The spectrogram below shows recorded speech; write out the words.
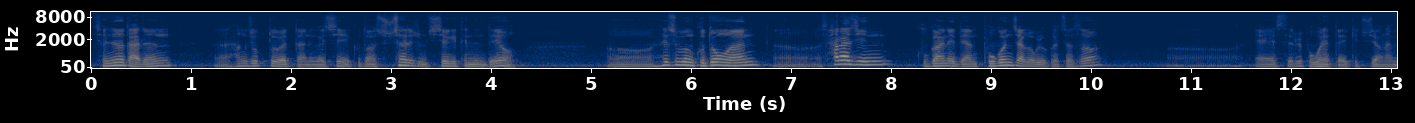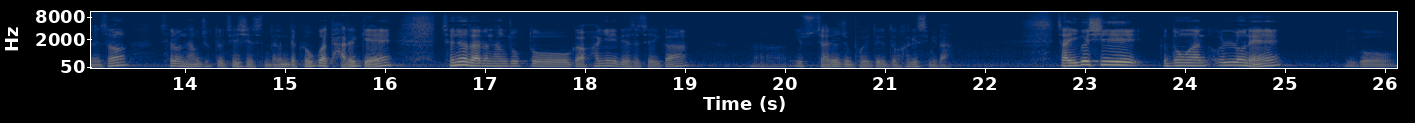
전혀 다른 어, 항적도였다는 것이 그동안 수차례 좀 지적이 됐는데요. 어, 해수부는 그동안 어, 사라진 구간에 대한 복원 작업을 거쳐서 어, AS를 복원했다 이렇게 주장을 하면서 새로운 항족도를 제시했습니다. 그런데 그것과 다르게 전혀 다른 항족도가 확인이 돼서 저희가 어, 입수 자료를 좀 보여드리도록 하겠습니다. 자, 이것이 그동안 언론에 그리고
